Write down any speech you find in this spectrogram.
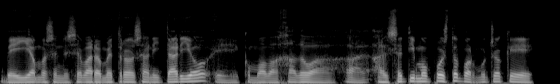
veíamos en ese barómetro sanitario eh, cómo ha bajado al séptimo puesto, por mucho que,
